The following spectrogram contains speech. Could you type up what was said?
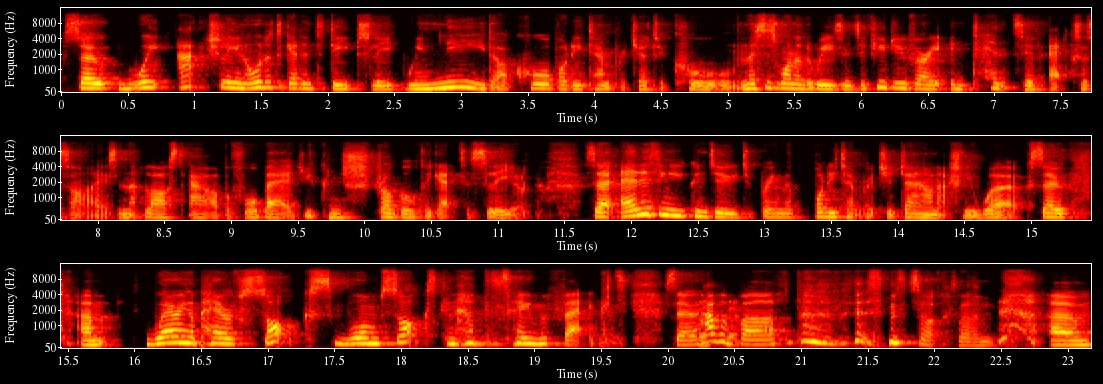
So, we actually, in order to get into deep sleep, we need our core body temperature to cool. And this is one of the reasons if you do very intensive exercise in that last hour before bed, you can struggle to get to sleep. Yeah. So, anything you can do to bring the body temperature down actually works. So, um, wearing a pair of socks, warm socks, can have the same effect. So have a bath, put some socks on, um,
